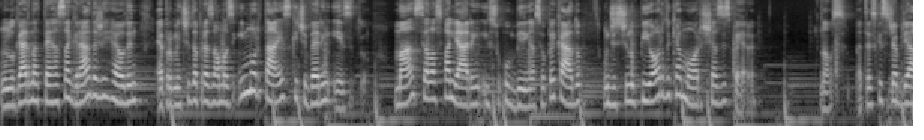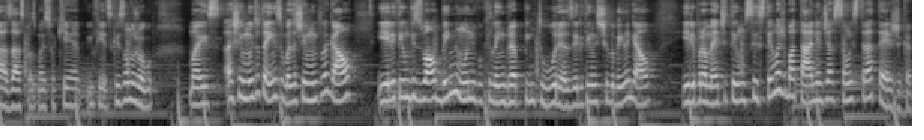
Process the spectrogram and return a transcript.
Um lugar na terra sagrada de Helden é prometido para as almas imortais que tiverem êxito. Mas se elas falharem e sucumbirem a seu pecado, um destino pior do que a morte as espera. Nossa, até esqueci de abrir as aspas, mas isso aqui é, enfim, a descrição do jogo. Mas achei muito tenso, mas achei muito legal. E ele tem um visual bem único que lembra pinturas, ele tem um estilo bem legal. E ele promete ter um sistema de batalha de ação estratégica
